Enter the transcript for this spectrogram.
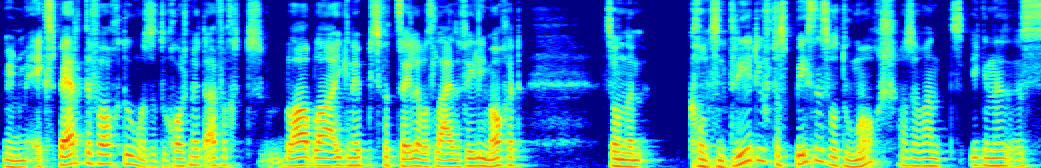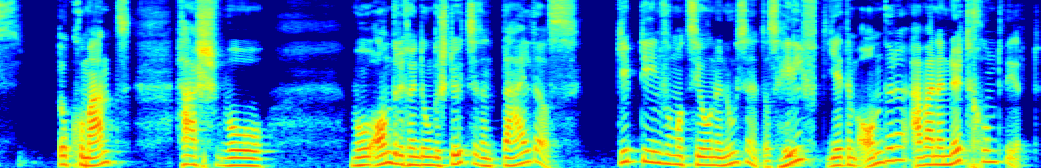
mit einem Expertenfachtum. Also du kannst nicht einfach bla bla irgendetwas erzählen, was leider viele machen, sondern konzentriere dich auf das Business, was du machst. Also wenn du irgendein Dokument hast, wo, wo andere können unterstützen können, dann teile das. Gib die Informationen raus. Das hilft jedem anderen, auch wenn er nicht kommt wird.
